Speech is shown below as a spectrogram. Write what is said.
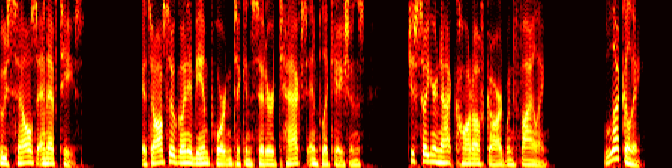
who sells NFTs, it's also going to be important to consider tax implications just so you're not caught off guard when filing. Luckily,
